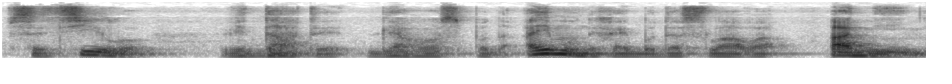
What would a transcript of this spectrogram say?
все ціло віддати для Господа. А йому нехай буде слава. Амінь.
